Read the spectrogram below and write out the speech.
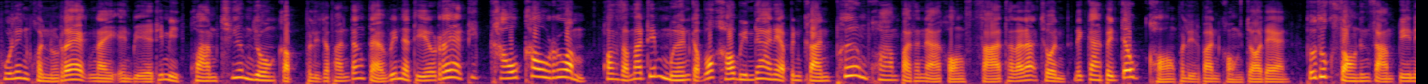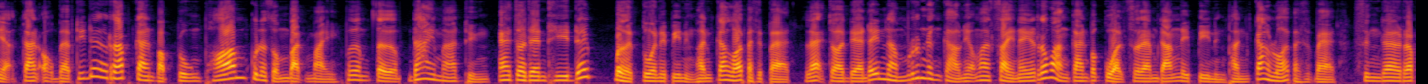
ผู้เล่นคนแรกใน NBA ที่มีความเชื่อมโยงกับผลิตภัณฑ์ตั้งแต่วินาทีแรกที่เขาเข้าร่วม ความสามารถที่เหมือนกับว่าเขาบินได้เนี่ยเป็นการเพิ่มความปรารถนาของสาธารณชน ในการเป็นเจ้าของผลิตภัณฑ์ของจอแดน ทุกๆ 2-3 ปีเนี่ยการออกแบบที่ได้รับการปรับปรุงพร้อมคุณสมบัติใหม่เพิ่มเติมได้มาถึง Air Jordan T ได้ เปิดตัวในปี 1988 และจอแดนได้นำรุ่นดังกล่าวเนี่ยมาใส่ในระหว่างการประกวดสแลมดังในปี 1988 ซึ่งได้รับ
